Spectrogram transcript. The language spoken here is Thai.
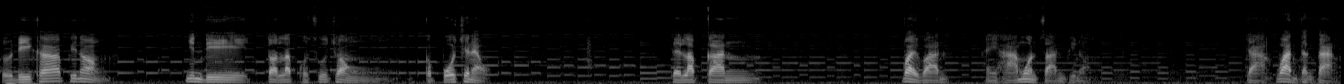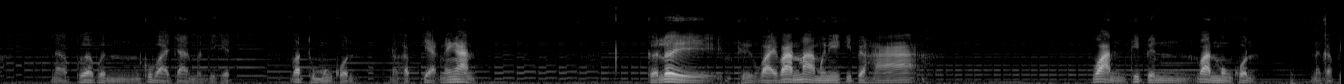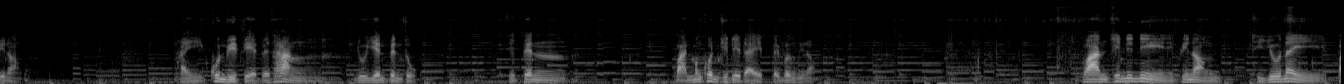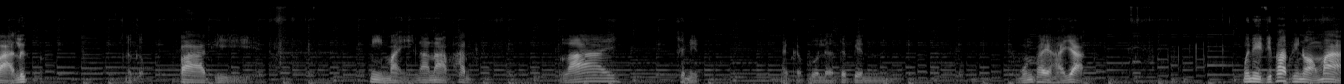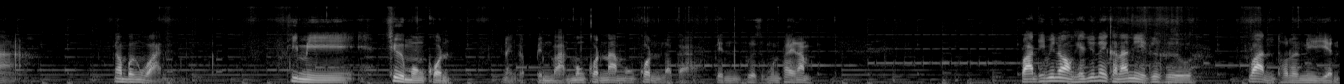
สวัสดีครับพี่น้อง ยินดีต้อนรับเข้าสู่ช่องกระโปชแนลได้รับการไหว้วานให้หาม้วนสารพี่น้อง จากว่านต่างๆนะครับเพื่อเพิ่นครูบาอาจารย์ปฏิเหตุวัตถุมงคลนะครับ แจกในงาน เกิดเลยถือไหว้ว่านมากมือนี้ที่ไปหาว่านที่เป็นว่านมงคลนะครับพี่น้อง ให้คุณวิเศษไปทางอยู่เย็นเป็นสุขสิเป็นหวานบางคนชนิดใดไปเบิ่งพี่น้องหวานชนิดนี้นี่พี่น้องที่อยู่ในป่าลึกนะครับป่าที่มีใหม่หน้าหน้าพันธุ์หลายชนิดนะครับรวมแล้วจะเป็นสมุนไพรหายากมื่อนี้ที่ภาพพี่น้องมางาเบิงหวาน ที่มีชื่อมงคล นั่นก็เป็นหวานมงคลน้ำมงคลแล้วก็เป็นพืชสมุนไพรน้ำหวานที่พี่น้องเห็นอยู่ในขณะนี้ก็คือว่านธรณีเย็น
